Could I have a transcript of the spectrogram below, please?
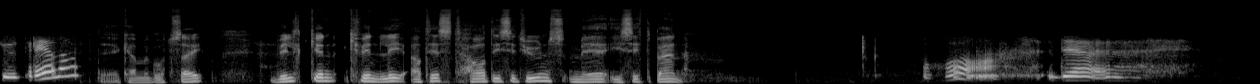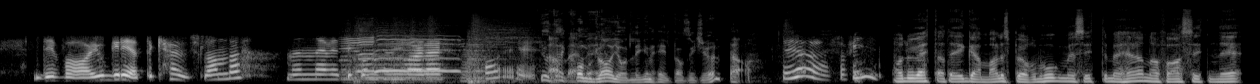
23, da? Det kan vi godt si. Hvilken kvinnelig artist har Dizzie Tunes med i sitt band? Åhå. Det Det var jo Grete Kausland, da. Men jeg vet ikke om hun var der. Oi. Jo, der kom gladjodlingen helt av seg sjøl. Ja. Ja, så fint. Og du vet at det er gammel spørrebok vi sitter med her, når fasiten er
